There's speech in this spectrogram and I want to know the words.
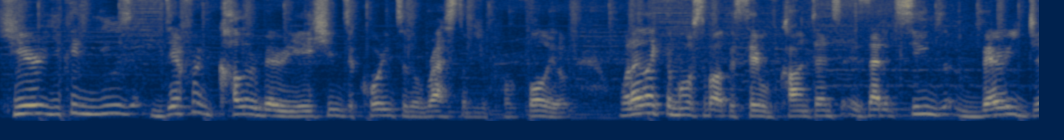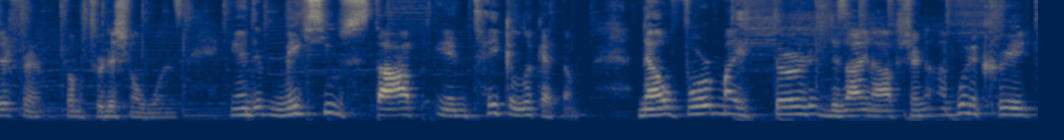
Here, you can use different color variations according to the rest of your portfolio. What I like the most about this table of contents is that it seems very different from traditional ones and it makes you stop and take a look at them. Now, for my third design option, I'm going to create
